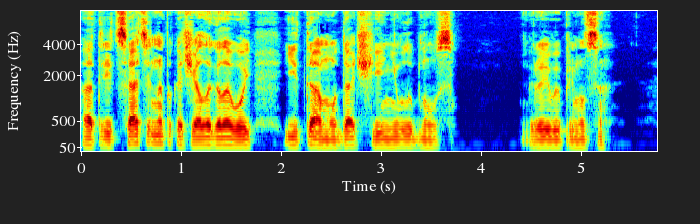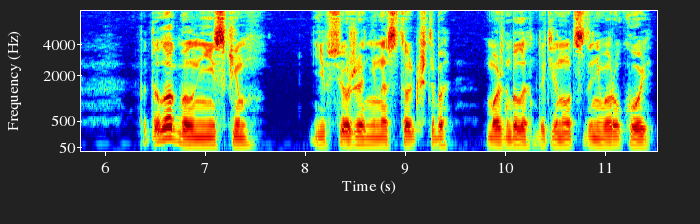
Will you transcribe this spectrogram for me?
отрицательно покачала головой, и там удачи ей не улыбнулся. Грей выпрямился. Потолок был низким, и все же не настолько, чтобы можно было дотянуться до него рукой.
